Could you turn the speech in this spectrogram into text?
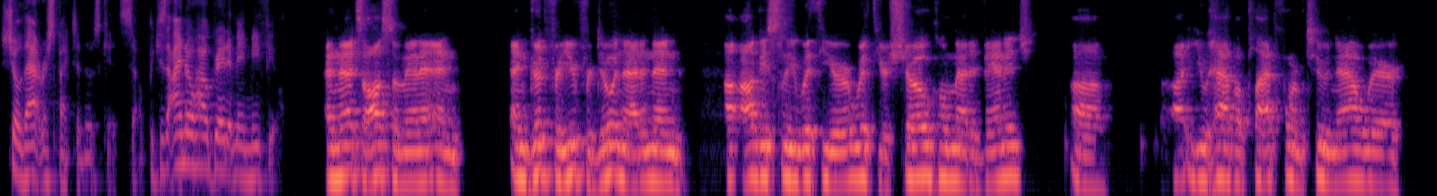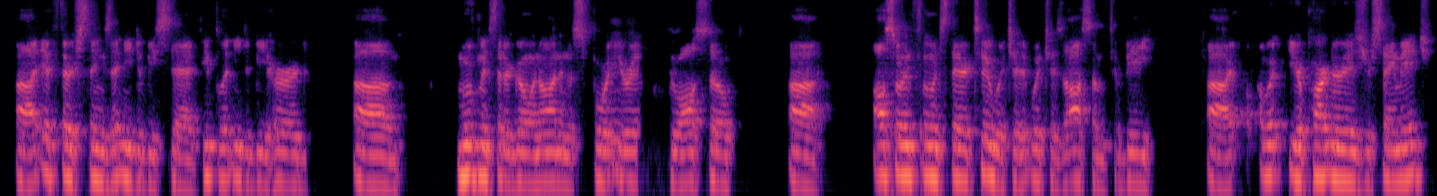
show that respect to those kids so because i know how great it made me feel And that's awesome, man. And, and good for you for doing that. And then uh, obviously with your, with your show home Mat advantage, uh, uh, you have a platform too now where uh, if there's things that need to be said, people that need to be heard, um, movements that are going on in the sport, Mm. you're able to also uh, also influence there too, which is which is awesome to be. Uh, what your partner is your same age.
